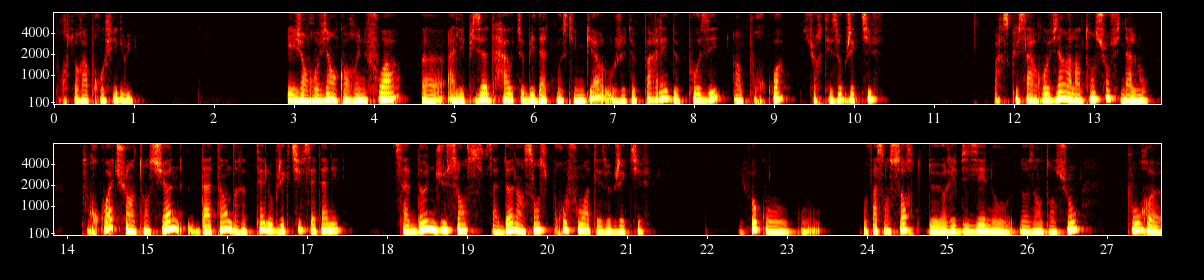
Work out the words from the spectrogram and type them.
pour se rapprocher de lui. Et j'en reviens encore une fois euh, à l'épisode How to be that Muslim girl où je te parlais de poser un pourquoi sur tes objectifs. Parce que ça revient à l'intention finalement. Pourquoi tu intentionnes d'atteindre tel objectif cette année? Ça donne du sens, ça donne un sens profond à tes objectifs. Il faut qu'on fasse en sorte de réviser nos, intentions pour euh,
